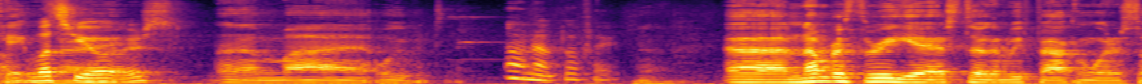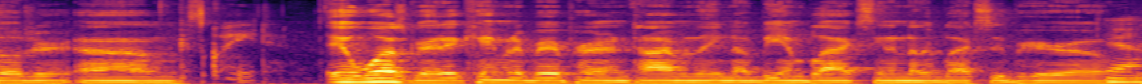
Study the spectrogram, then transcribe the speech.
Kate what's was yours? Uh, my what you oh no, go for it. uh, number three, yeah, it's still gonna be Falcon Winter Soldier. Um, It's great. It was great. It came at a very pertinent time, and then, you know, being black, seeing another black superhero, Yeah.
